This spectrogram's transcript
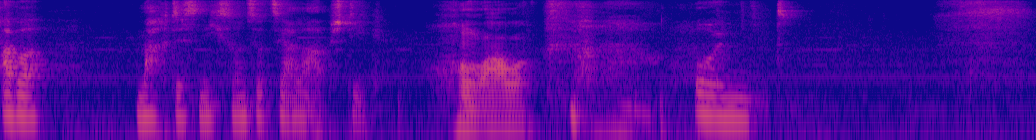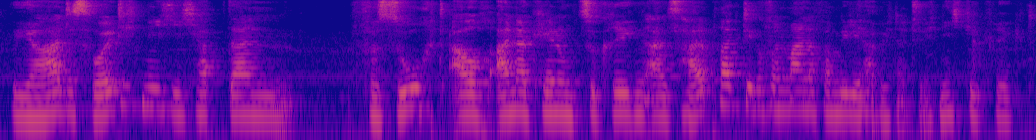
Aber mach das nicht, so ein sozialer Abstieg. Oh, wow. Und ja, das wollte ich nicht. Ich habe dann versucht auch Anerkennung zu kriegen als Heilpraktiker von meiner Familie, habe ich natürlich nicht gekriegt.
